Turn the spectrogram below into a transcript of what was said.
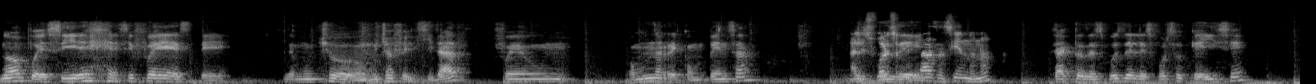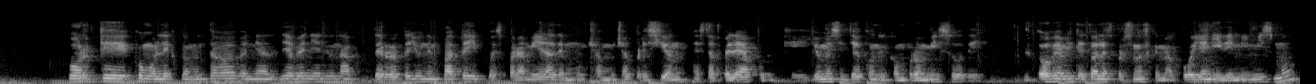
No, pues sí, sí fue este de mucho, mucha felicidad. Fue un como una recompensa. Al esfuerzo que estabas haciendo, ¿no? Exacto, después del esfuerzo que hice, porque como le comentaba, venía, ya venía de una derrota y un empate y pues para mí era de mucha, mucha presión esta pelea porque yo me sentía con el compromiso de, obviamente, todas las personas que me apoyan y de mí mismo,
